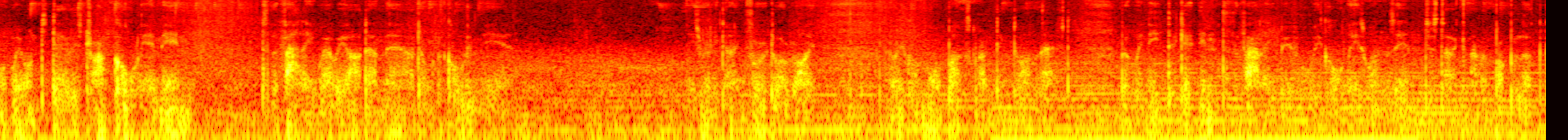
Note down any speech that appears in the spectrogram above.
What we want to do is try and call him in to the valley where we are down there. I don't want to call him here. He's really going for it to our right. And we've got more bucks grunting to our left. But we need to get into the valley before we call these ones in, just so I can have a proper look.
